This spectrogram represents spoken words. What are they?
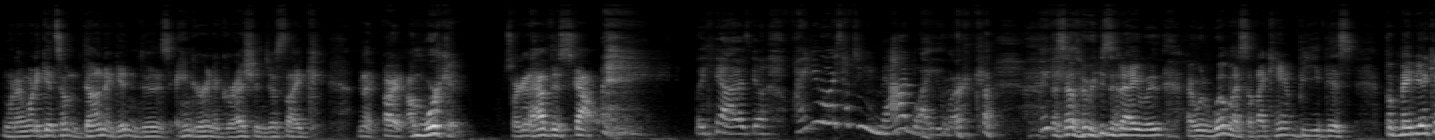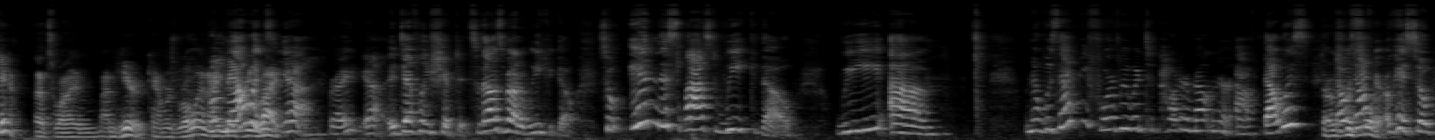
when I want to get something done, I get into this anger and aggression, just like, like, all right, I'm working, so I gotta have this scout. like, yeah, I was going, why do you always have to be mad while you work? That's the other reason I would I would will myself. I can't be this, but maybe I can. That's why I'm, I'm here. Camera's rolling. Well, get now it's light. yeah, right, yeah. It definitely shifted. So that was about a week ago. So in this last week, though, we um, now was that before we went to Powder Mountain or after? That was That was that was after. Okay, so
